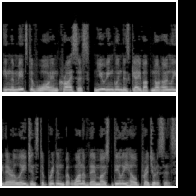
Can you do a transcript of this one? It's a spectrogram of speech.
In the midst of war and crisis, New Englanders gave up not only their allegiance to Britain but one of their most dearly held prejudices.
